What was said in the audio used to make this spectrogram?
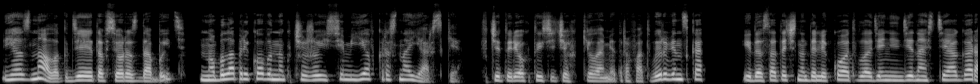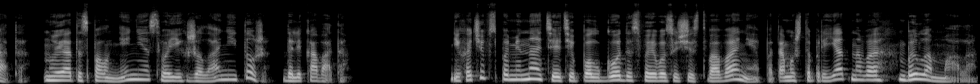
Я знала, где это все раздобыть, но была прикована к чужой семье в Красноярске, в четырех тысячах километров от Вырвинска и достаточно далеко от владения династии Агарата, но и от исполнения своих желаний тоже далековато. Не хочу вспоминать эти полгода своего существования, потому что приятного было мало.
